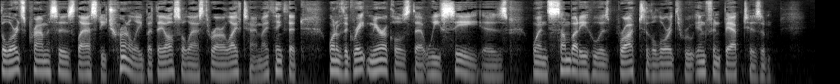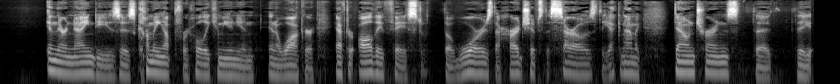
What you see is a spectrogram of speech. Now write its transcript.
The Lord's promises last eternally, but they also last through our lifetime. I think that one of the great miracles that we see is when somebody who is brought to the Lord through infant baptism in their 90s is coming up for Holy Communion in a walker after all they've faced the wars, the hardships, the sorrows, the economic downturns, the the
